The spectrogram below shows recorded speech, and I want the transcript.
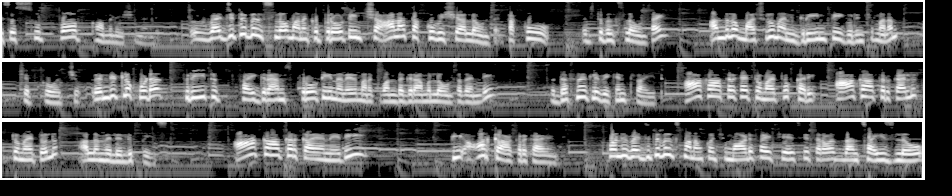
is a super combination అండి. వెజిటబుల్స్లో మనకు ప్రోటీన్ చాలా తక్కువ విషయాల్లో ఉంటాయి. తక్కువ వెజిటబుల్స్లో ఉంటాయి. అందులో మష్రూమ్ అండ్ గ్రీన్ పీ గురించి మనం చెప్పుకోవచ్చు. రెండిట్లో కూడా three to five grams protein అనేది మనకు వంద గ్రాముల్లో ఉంటుందండి. So definitely we can try it ఆ కాకరకాయ టొమాటో కర్రీ. ఆ కాకరకాయలు టొమాటోలు అల్లం వెల్లుల్లి పేస్ట్. ఆ కాకరకాయ అనేది ప్యూర్ కాకరకాయ అండి. కొన్ని వెజిటబుల్స్ మనం కొంచెం మాడిఫై చేసి తర్వాత దాని సైజులో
